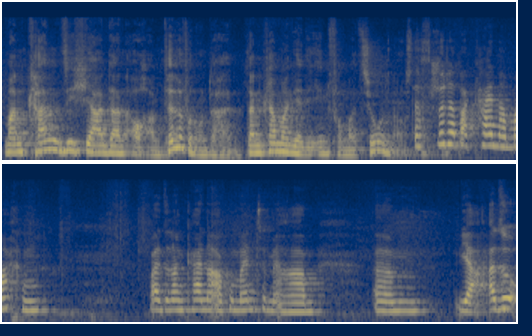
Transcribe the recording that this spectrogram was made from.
man kann sich ja dann auch am Telefon unterhalten. Dann kann man ja die Informationen austauschen. Das wird aber keiner machen, weil sie dann keine Argumente mehr haben. Ähm, ja, also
